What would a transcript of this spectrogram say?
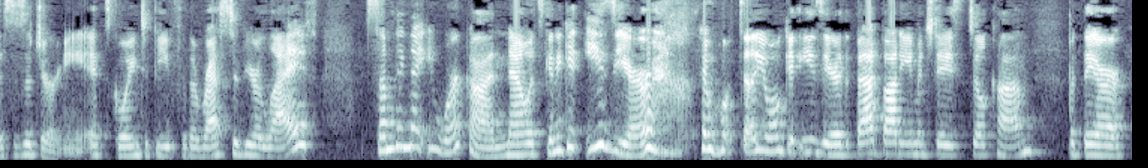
this is a journey. It's going to be for the rest of your life something that you work on. Now it's going to get easier. I won't tell you it won't get easier. The bad body image days still come, but they are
